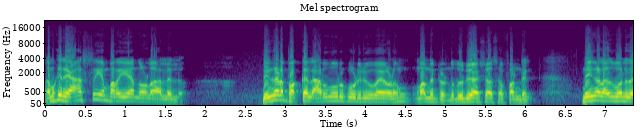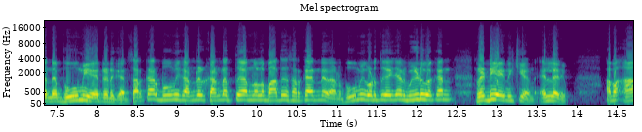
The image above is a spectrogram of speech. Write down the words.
നമുക്ക് രാഷ്ട്രീയം പറയുക എന്നുള്ളതല്ലല്ലോ. നിങ്ങളുടെ പക്കൽ അറുന്നൂറ് കോടി രൂപയോളം വന്നിട്ടുണ്ട് ദുരിതാശ്വാസ ഫണ്ടിൽ. നിങ്ങൾ അതുപോലെ തന്നെ ഭൂമി ഏറ്റെടുക്കാൻ. സർക്കാർ ഭൂമി കണ്ട് കണ്ടെത്തുക എന്നുള്ള ബാധ്യത സർക്കാരിന്റെതാണ്. ഭൂമി കൊടുത്തു കഴിഞ്ഞാൽ വീട് വെക്കാൻ റെഡിയായി നിൽക്കുകയാണ് എല്ലാവരും. അപ്പം ആ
